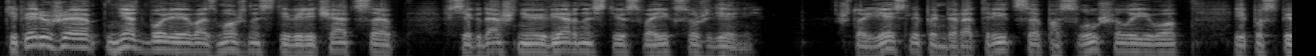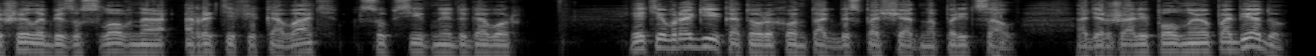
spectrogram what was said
Теперь уже нет более возможности величаться всегдашнюю верностью своих суждений что если б императрица послушала его и поспешила, безусловно, ратификовать субсидный договор, эти враги, которых он так беспощадно порицал, одержали полную победу.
